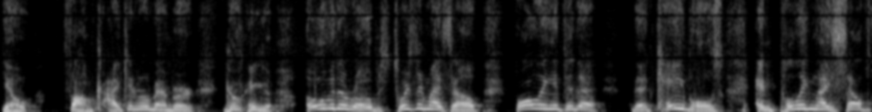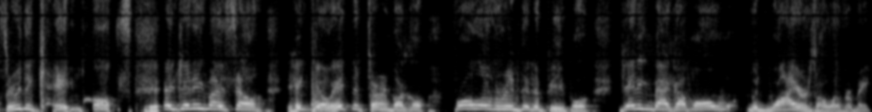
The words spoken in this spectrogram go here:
you know funk. I can remember going over the ropes, twisting myself, falling into the the cables and pulling myself through the cables and getting myself hit, know, hit the turnbuckle, fall over into the people, getting back up all with wires all over me.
